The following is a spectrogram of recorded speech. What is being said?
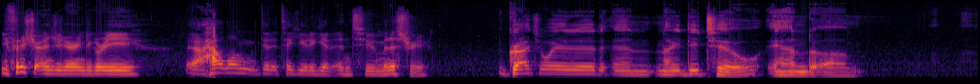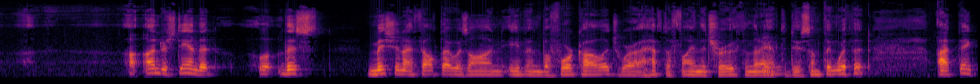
you finished your engineering degree. Uh, How long did it take you to get into ministry? Graduated in '92, and um, understand that this mission I felt I was on even before college, where I have to find the truth and then I have to do something with it. I think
